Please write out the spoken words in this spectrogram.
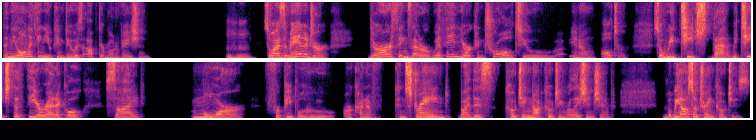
then the only thing you can do is up their motivation mm-hmm. so as a manager there are things that are within your control to you know alter so we teach that we teach the theoretical side more for people who are kind of constrained by this coaching not coaching relationship but mm-hmm. we also train coaches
